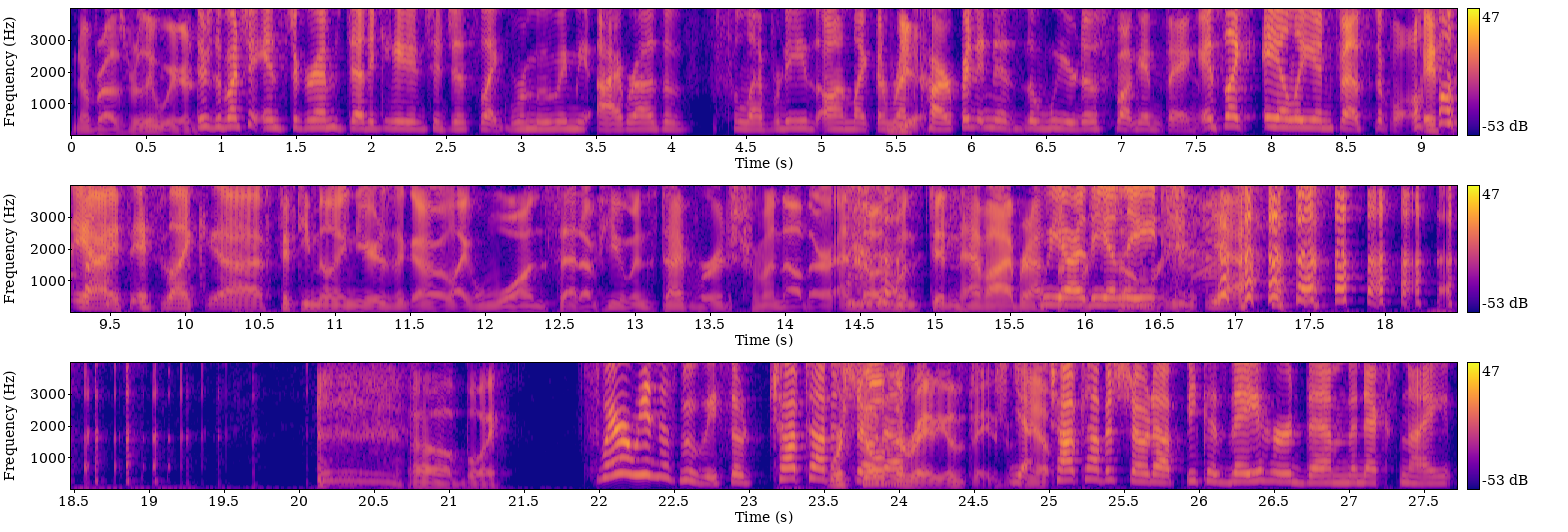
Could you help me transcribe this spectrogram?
No brow is really weird. There's a bunch of Instagrams dedicated to just like removing the eyebrows of celebrities on like the red Yeah. carpet, and it's the weirdest fucking thing. It's like Alien Festival. it's yeah, it's it's like uh, 50 million years ago. Like one set of humans diverged from another, and those ones didn't have eyebrows. We are for the some elite. reason- Yeah. Oh boy, so where are we in this movie? So Chop Top we're still at the up. radio station. yeah, yep. Chop Top has showed up because they heard them the next night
